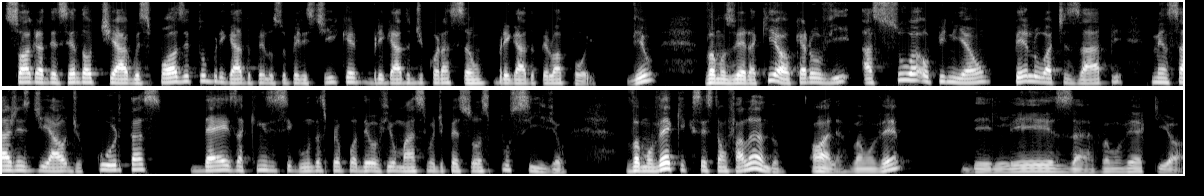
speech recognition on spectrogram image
Só agradecendo ao Tiago Espósito, obrigado pelo super sticker, obrigado de coração, obrigado pelo apoio, viu? Vamos ver aqui, ó, quero ouvir a sua opinião pelo WhatsApp, mensagens de áudio curtas, 10 a 15 segundos para eu poder ouvir o máximo de pessoas possível. Vamos ver o que, que vocês estão falando? Olha, vamos ver? Beleza, vamos ver aqui, ó.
